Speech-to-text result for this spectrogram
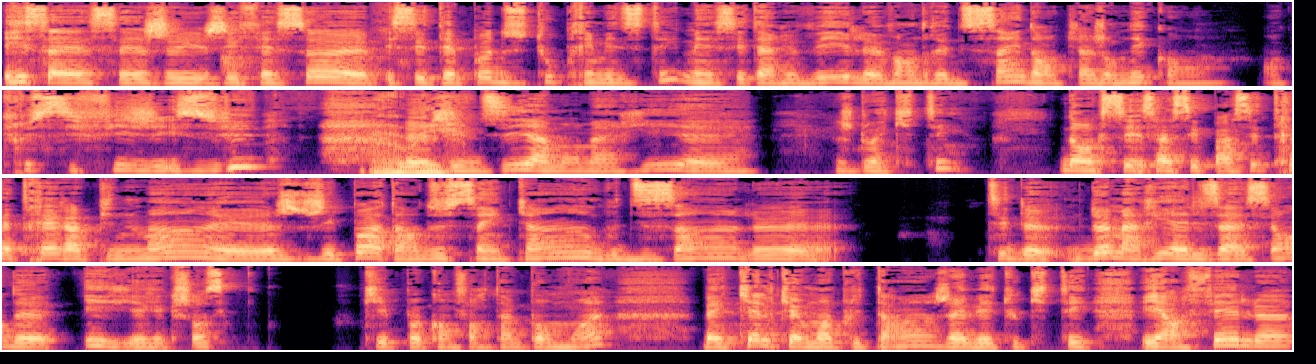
et ça, j'ai, j'ai fait ça, et c'était pas du tout prémédité, mais c'est arrivé le vendredi saint, donc la journée qu'on on crucifie Jésus. Ah euh, j'ai dit à mon mari, je dois quitter. Donc c'est ça s'est passé très très rapidement. Euh, j'ai pas attendu cinq ans ou dix ans là, de de ma réalisation de il y a quelque chose qui est pas confortable pour moi. Ben quelques mois plus tard, j'avais tout quitté. Et en fait là,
